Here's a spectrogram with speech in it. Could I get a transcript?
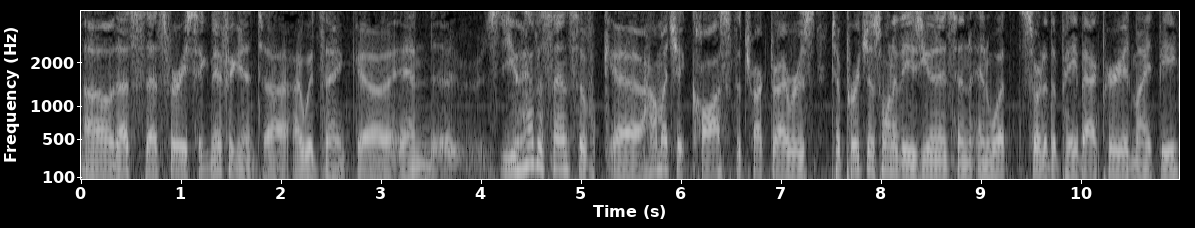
Oh, that's that's very significant, uh, I would think. Uh, and uh, do you have a sense of uh, how much it costs the truck drivers to purchase one of these units, and, and what sort of the payback period might be?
